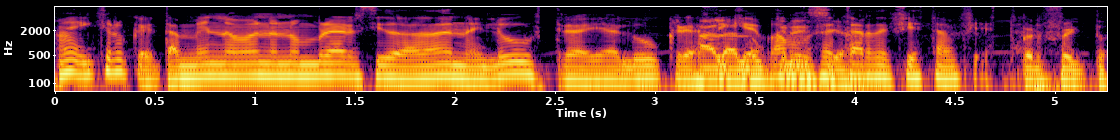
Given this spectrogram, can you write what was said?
Ay, creo que también la van a nombrar Ciudadana Ilustra y a Lucre. A Así la que vamos a estar de fiesta en fiesta. Perfecto.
